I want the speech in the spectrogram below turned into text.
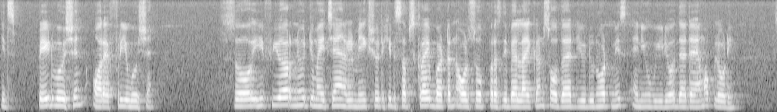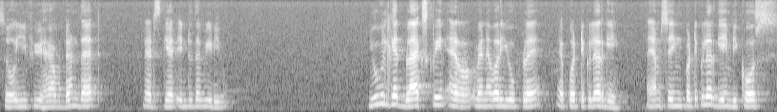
its paid version or a free version. So if you are new to my channel make sure to hit subscribe button also press the bell icon so that you do not miss any video that I am uploading. So if you have done that let's get into the video. You will get black screen error whenever you play a particular game. I am saying particular game because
